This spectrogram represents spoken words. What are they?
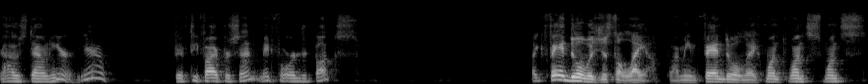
Yahoo's down here. Yeah. 55%, made 400 bucks. Like FanDuel was just a layup. I mean, FanDuel, like once once once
